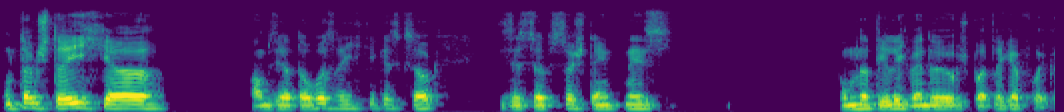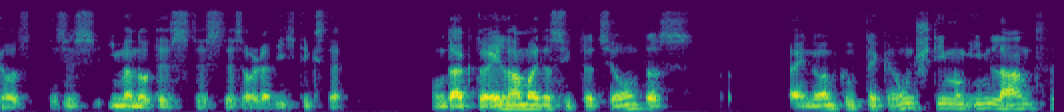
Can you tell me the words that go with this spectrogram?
unterm Strich haben Sie ja da was Richtiges gesagt. Dieses Selbstverständnis und natürlich, wenn du sportlich Erfolg hast. Das ist immer noch das, das, das Allerwichtigste. Und aktuell haben wir halt die Situation, dass eine enorm gute Grundstimmung im Land äh,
